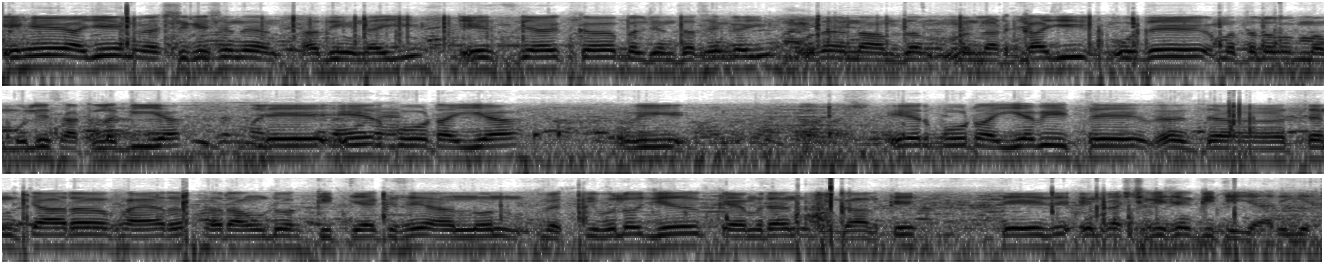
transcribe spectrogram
ਇਹ ਅਜੇ ਇਨਵੈਸਟੀਗੇਸ਼ਨ ਦੇ ਅਧੀਨ ਹੈ ਜੀ। ਇਸ 'ਚ ਇੱਕ ਬਲਜਿੰਦਰ ਸਿੰਘ ਹੈ ਜੀ ਉਹਦਾ ਨਾਮ ਦਾ ਲੜਕਾ ਜੀ ਉਹਦੇ ਮਤਲਬ ਮਾਮੂਲੀ ਸੱਟ ਲੱਗੀ ਆ ਤੇ ਇਹ ਰਿਪੋਰਟ ਆਈ ਆ ਵੀ ਇਹ ਰਿਪੋਰਟ ਆਈ ਆ ਵੀ ਇੱਥੇ ਅ, ਤਿੰਨ ਚਾਰ ਫਾਇਰ ਰਾਉਂਡ ਕੀਤੇ ਆ ਕਿਸੇ ਅਨਨੋਨ ਵਿਅਕਤੀ ਵੱਲੋਂ ਜਿਹਦੇ ਕੈਮਰਿਆਂ ਨੂੰ ਨਿਕਾਲ ਕੇ ਤੇ ਇਨਵੈਸਟੀਗੇਸ਼ਨ ਕੀਤੀ ਜਾ ਰਹੀ ਹੈ।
